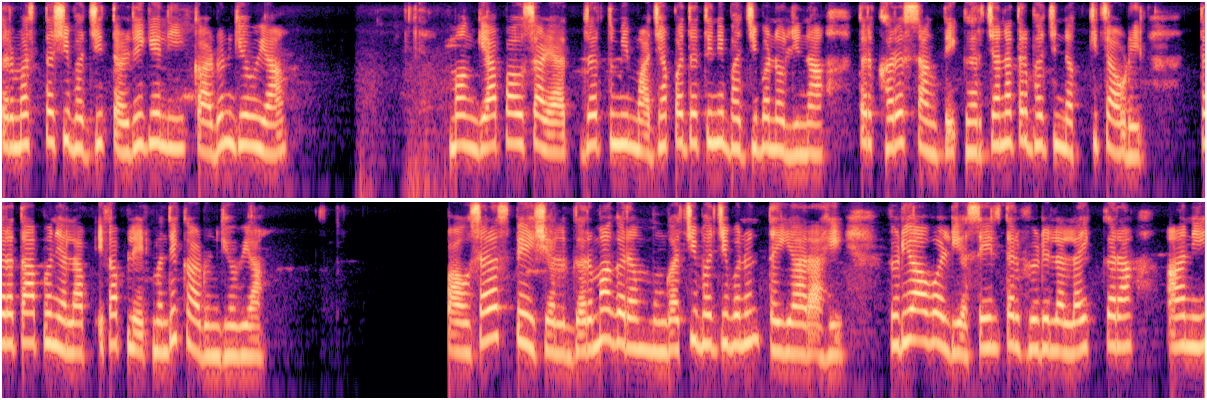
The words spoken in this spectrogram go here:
तर मस्त अशी भजी तळली गेली. काढून घेऊया. मग या पावसाळ्यात जर तुम्ही माझ्या पद्धतीने भजी बनवली ना तर खरंच सांगते घरच्यांना तर भजी नक्कीच आवडेल. तर आता आपण याला एका प्लेटमध्ये काढून घेऊया. पावसाळा स्पेशल गरमागरम मुगाची भजी बनून तयार आहे. व्हिडिओ आवडली असेल तर व्हिडिओला लाईक करा आणि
